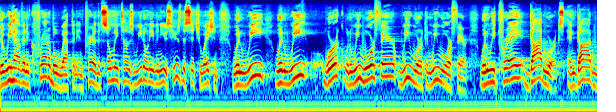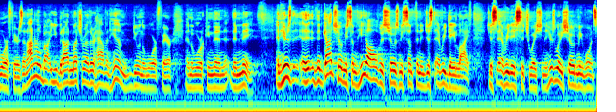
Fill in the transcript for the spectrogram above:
that we have an incredible weapon in prayer that so many times we don't even use. Here's the situation. When we when we work, when we warfare, we work and we warfare. When we pray, God works and God warfares. And I don't know about you, but I'd much rather having him doing the warfare and the working than than me. And here's the, uh, then God showed me something. He always shows me something in just everyday life, just everyday situation. And here's what He showed me once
